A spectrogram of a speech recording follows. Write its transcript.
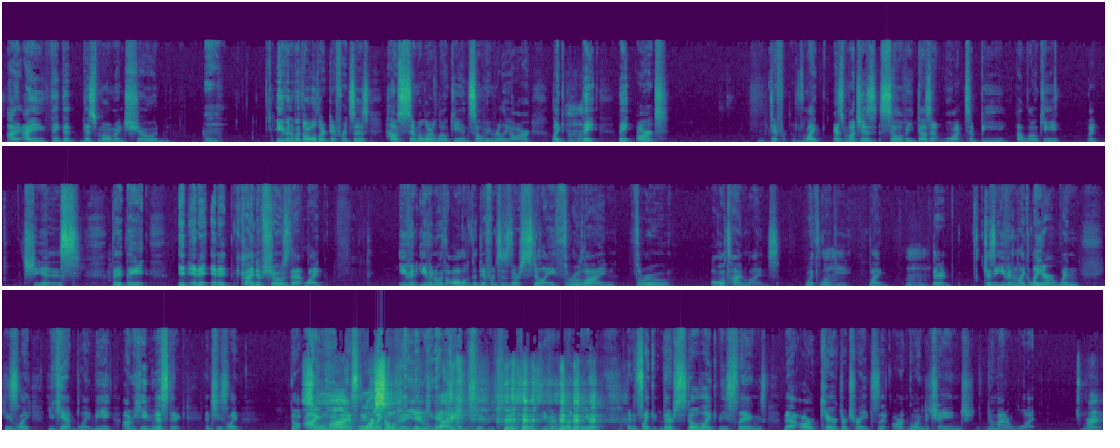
I, I think that this moment showed, even with all their differences, how similar Loki and Sylvie really are. Like mm-hmm. they they aren't different. Like as much as Sylvie doesn't want to be a Loki, like she is. They they it, and it and it kind of shows that like even even with all of the differences, there's still a through line through all timelines with mm-hmm. Loki. Mm-hmm. Like mm-hmm. there because even like later when he's like, You can't blame me, I'm hedonistic. And she's like, no, I'm mine more like, so than you. Yeah, like. like even more than you. And it's like there's still like these things that are character traits that aren't going to change no matter what. Right.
